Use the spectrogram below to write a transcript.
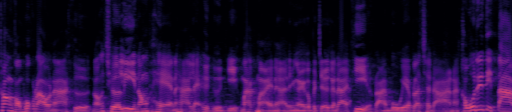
ช่องของพวกเรานะคือน้องเชอรี่น้องแพรนะฮะและอื่นๆ อีกมากมายนะฮะยังไงก็ไปเจอกันได้ที่ร้านบูเวฟรัชดานะขอบคุณที่ติดตาม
